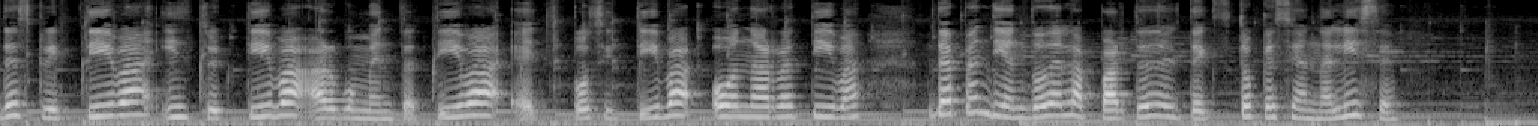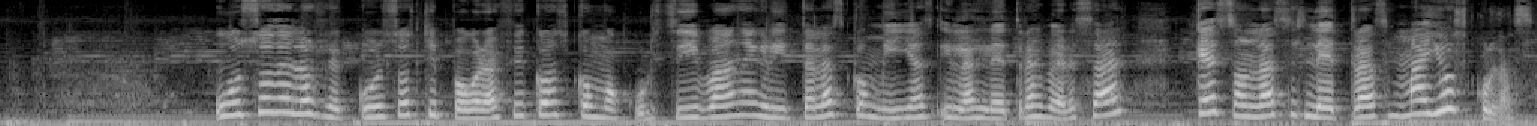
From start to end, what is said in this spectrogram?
descriptiva, instructiva, argumentativa, expositiva o narrativa, dependiendo de la parte del texto que se analice. Uso de los recursos tipográficos como cursiva, negrita, las comillas y las letras versal, que son las letras mayúsculas.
